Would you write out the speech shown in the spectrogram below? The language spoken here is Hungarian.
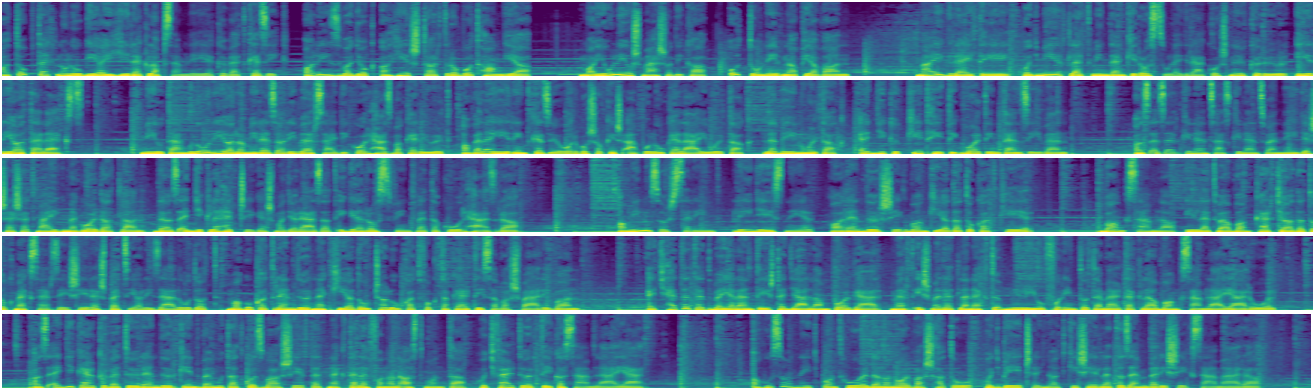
A top technológiai hírek lapszemléje következik. Alíz vagyok, a hírstart robot hangja. Ma július másodika, Otto névnapja van. Máig rejté, hogy miért lett mindenki rosszul egy rákos nő körül, írja a Telex. Miután Gloria Ramirez a Riverside kórházba került, a vele érintkező orvosok és ápolók elájultak, lebénultak, egyikük két hétig volt intenzíven. Az 1994-es eset máig megoldatlan, de az egyik lehetséges magyarázat igen rossz fényt vet a kórházra. A mínuszos szerint légy észnél, ha a rendőrség banki adatokat kér. Bankszámla, illetve a bankkártya adatok megszerzésére specializálódott, magukat rendőrnek kiadó csalókat fogtak el Tiszavasváriban. Egy hetetett bejelentést egy állampolgár, mert ismeretlenek több millió forintot emeltek le a bankszámlájáról. Az egyik elkövető rendőrként bemutatkozva a sértetnek telefonon azt mondta, hogy feltörték a számláját. A 24.hu oldalon olvasható, hogy Bécs egy nagy kísérlet az emberiség számára.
